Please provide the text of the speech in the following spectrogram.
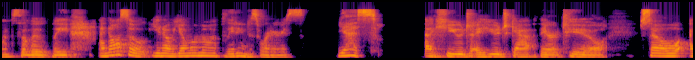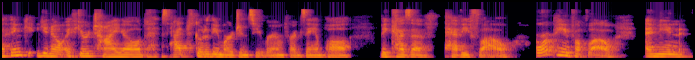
Absolutely. And also, you know, young women with bleeding disorders. Yes a huge, a huge gap there too. So I think, you know, if your child has had to go to the emergency room, for example, because of heavy flow or painful flow, I mean,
